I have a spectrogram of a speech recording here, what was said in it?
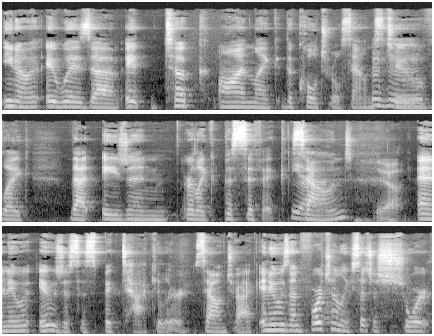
you know, it was um, it took on like the cultural sounds Mm-hmm. too of like that Asian or like Pacific Yeah. sound, Yeah. and it it was just a spectacular soundtrack, and it was unfortunately such a short,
